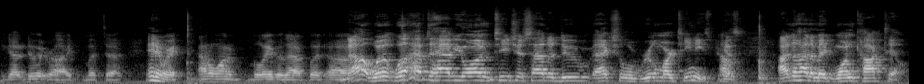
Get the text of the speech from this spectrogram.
you gotta do it right. But uh, anyway, I don't want to belabor that. But uh, no, we'll we'll have to have you on and teach us how to do actual real martinis because I know how to make one cocktail.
